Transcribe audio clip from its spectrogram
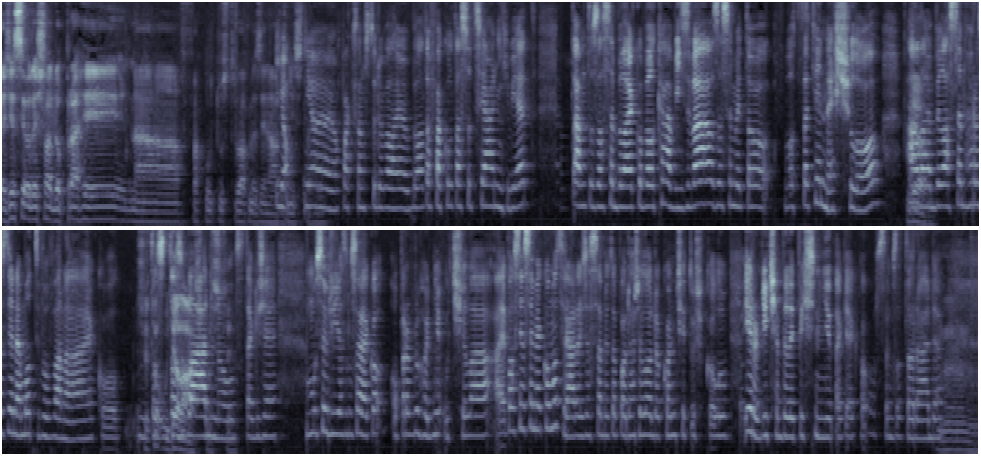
Takže jsi odešla do Prahy na fakultu studovat mezinárodní jo, vztahy. Jo, jo, jo, pak jsem studovala, jo, byla to fakulta sociálních věd. Tam to zase byla jako velká výzva, zase mi to v podstatě nešlo, jo. ale byla jsem hrozně nemotivovaná, jako to, to, to zvládnout, prostě. takže musím říct, že jsem se jako opravdu hodně učila a vlastně jsem jako moc ráda, že se mi to podařilo dokončit tu školu. I rodiče byli pišní, tak jako jsem za to ráda. Mm.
